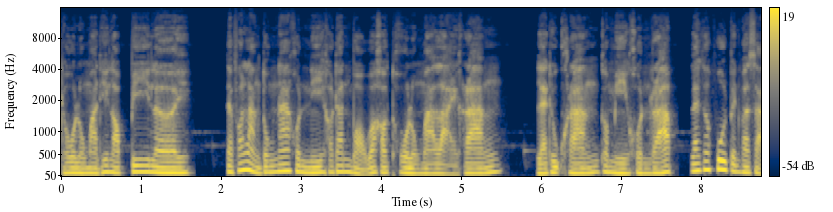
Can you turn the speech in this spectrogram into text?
โทรลงมาที่ล็อบบี้เลย แต่ฝรั่งตรงหน้าคนนี้เขาดันบอกว่าเขาโทรลงมาหลายครั้ง และทุกครั้งก็มีคนรับ และก็พูดเป็นภาษา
